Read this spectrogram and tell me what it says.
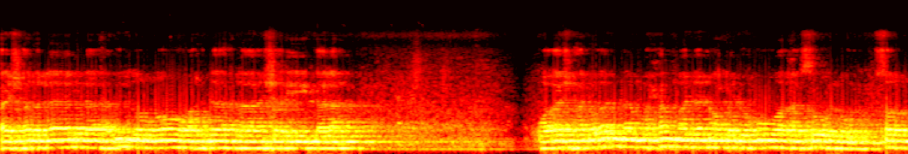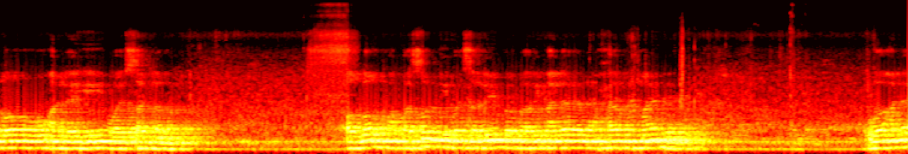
أشهد أن لا إله إلا الله وحده لا شريك له. وأشهد أن محمدا عبده ورسوله صلى الله عليه وسلم. اللهم صل وسلم وبارك على محمد وعلى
